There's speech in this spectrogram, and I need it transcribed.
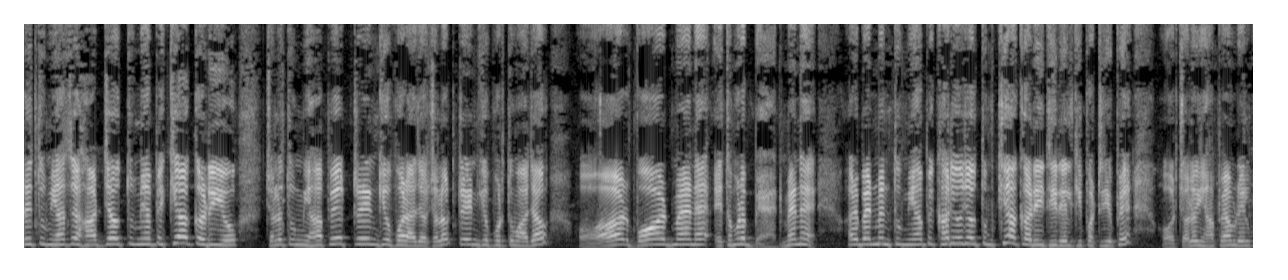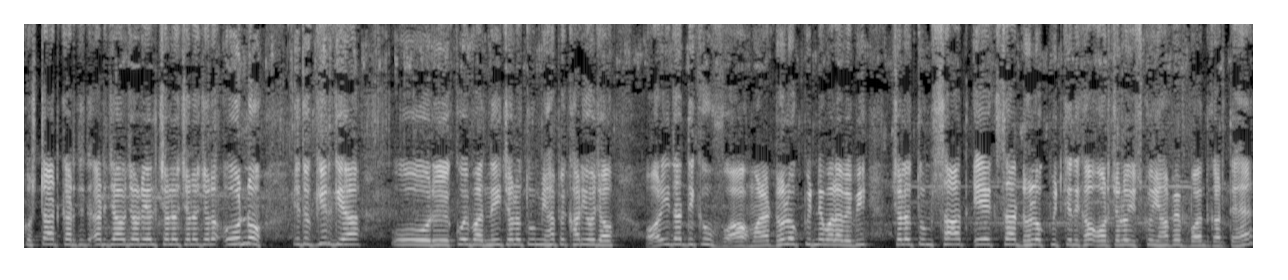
ये तुम यहाँ से हट जाओ, तुम यहाँ पे क्या कर रही हो? चलो, तुम यहाँ पे ट्रेन के ऊपर आ जाओ। चलो, ट्रेन के ऊपर तुम आ जाओ। और बॉर्डमैन है, ये तो हमारा बैटमैन है। अरे, बैटमैन, तुम यहाँ पे खड़ी हो जाओ, तुम क्या कर रही थी रेल की पटरी पे? और चलो, यहाँ पे हम रेल को स्टार्ट कर देते अरे जाओ जाओ रेल, चलो चलो चलो। ओ नो ये तो गिर गया। और कोई बात नहीं, चलो, तुम यहाँ पे खड़ी हो जाओ। और इधर देखो, वाह, हमारा ढोलक पीटने वाला बेबी चलो, तुम साथ, एक साथ ढोलक पीट के दिखाओ। और चलो, इसको यहाँ पे बंद करते हैं।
